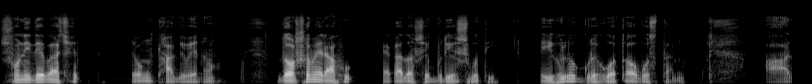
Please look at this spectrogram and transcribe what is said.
শনিদেব আছেন এবং থাকবেনও। দশমে রাহু, একাদশে বৃহস্পতি। এই হলো গ্রহগত অবস্থান। আর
